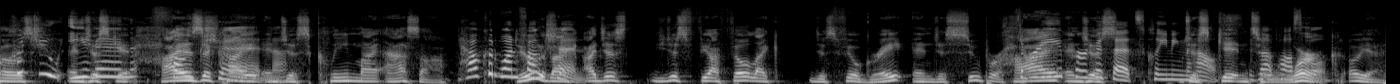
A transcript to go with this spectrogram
Norcos could you and just get high as a kite and just clean my ass off. How could one Dude, function? like I just you just feel I feel like just feel great and just super high Three and just Percocets cleaning the just house. getting is to work. Oh yeah,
